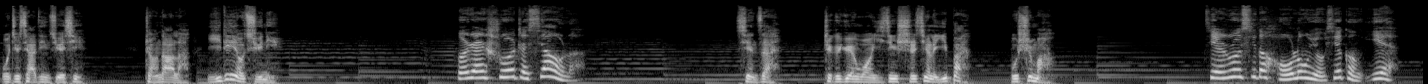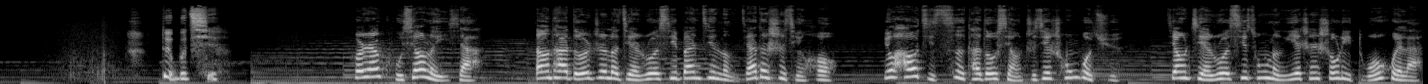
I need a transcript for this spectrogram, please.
我就下定决心，长大了一定要娶你。何然说着笑了。现在，这个愿望已经实现了一半，不是吗？简若曦的喉咙有些哽咽。对不起。何然苦笑了一下。当他得知了简若曦搬进冷家的事情后，有好几次他都想直接冲过去，将简若曦从冷夜辰手里夺回来。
